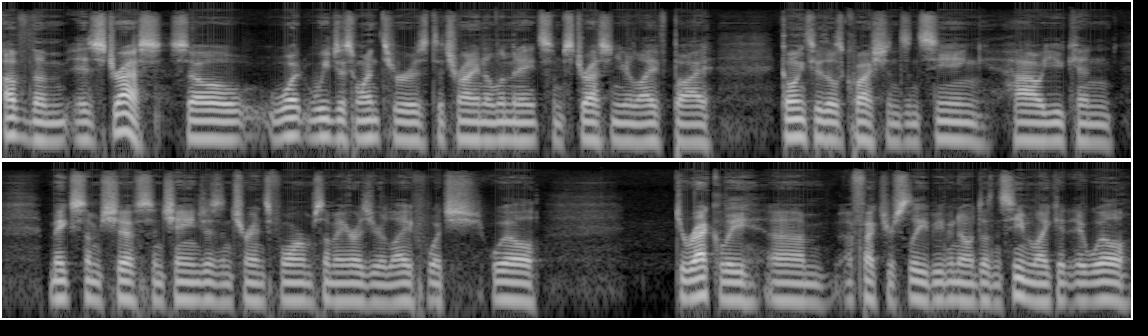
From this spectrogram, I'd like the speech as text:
of them is stress. So what we just went through is to try and eliminate some stress in your life by going through those questions and seeing how you can make some shifts and changes and transform some areas of your life, which will directly um, affect your sleep. Even though it doesn't seem like it, it will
